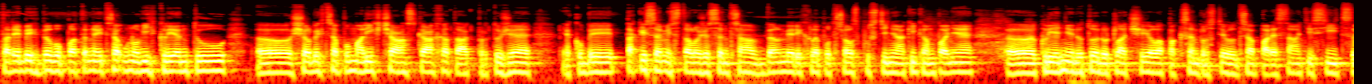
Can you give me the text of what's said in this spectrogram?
tady bych byl opatrný třeba u nových klientů, eh, šel bych třeba po malých částkách a tak, protože jakoby taky se mi stalo, že jsem třeba velmi rychle potřeboval spustit nějaký kampaně, eh, klient mě do toho dotlačil a pak jsem prostě byl třeba 50 tisíc,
